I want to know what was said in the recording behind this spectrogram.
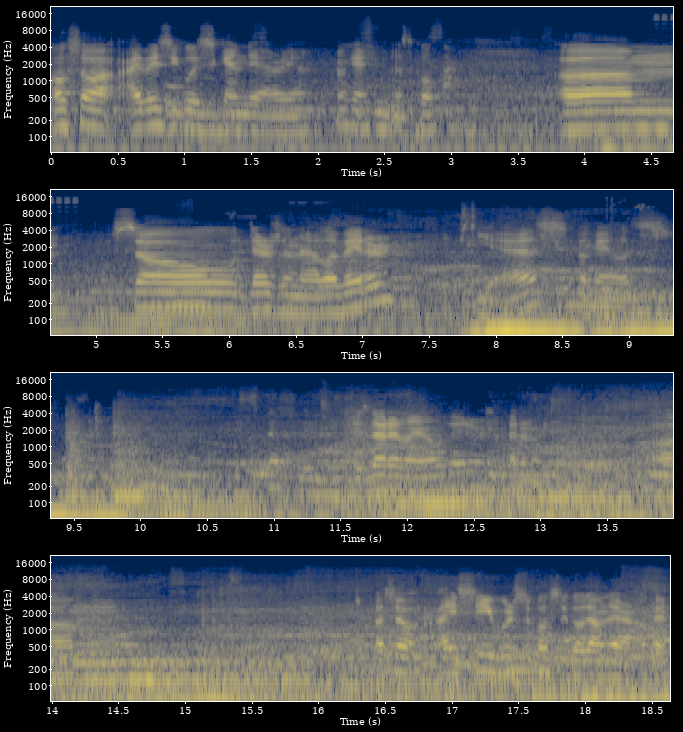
Oh, so I basically scanned the area. Okay, that's cool. Um, so there's an elevator. Yes. Okay, let's. Especially now. Is that an elevator? I don't know. Um. uh, so I see we're supposed to go down there. Okay.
